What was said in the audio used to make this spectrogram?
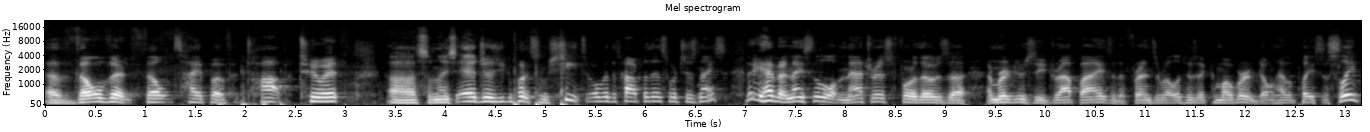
a velvet felt type of top to it uh, some nice edges. You can put some sheets over the top of this, which is nice. There you have it, a nice little mattress for those uh, emergency drop-bys of the friends and relatives that come over and don't have a place to sleep.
